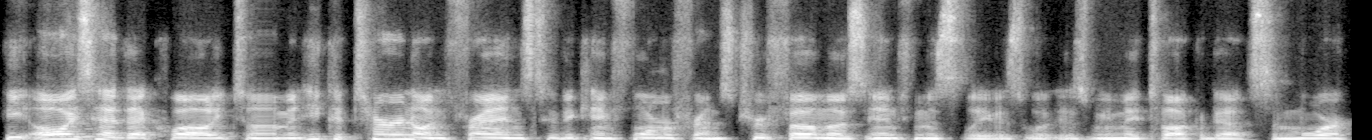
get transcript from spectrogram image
He always had that quality to him. And he could turn on friends who became former friends truffaut most infamously as, as we may talk about some more.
